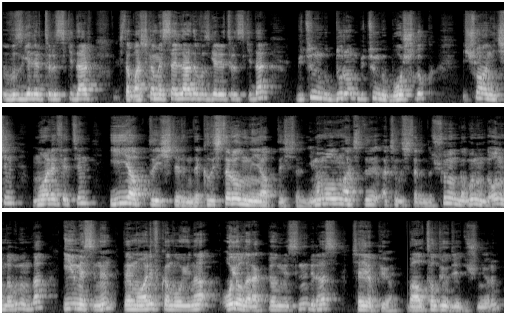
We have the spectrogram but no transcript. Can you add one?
vız gelir tırıs gider. İşte başka meselelerde vız gelir tırıs gider. Bütün bu durum, bütün bu boşluk şu an için muhalefetin iyi yaptığı işlerinde, Kılıçdaroğlu'nun iyi yaptığı işlerinde, İmamoğlu'nun açtığı açılışlarında, şunun da bunun da onun da bunun da ivmesinin ve muhalif kamuoyuna oy olarak dönmesini biraz şey yapıyor, baltalıyor diye düşünüyorum.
